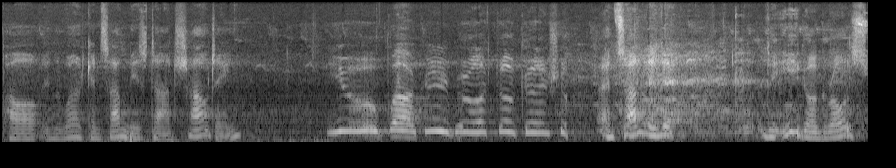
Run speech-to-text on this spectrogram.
power in the world can suddenly start shouting, you fucking and suddenly the, the ego grows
